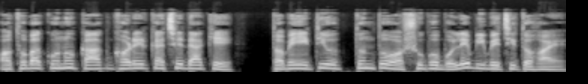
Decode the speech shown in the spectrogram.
অথবা কোনো কাক ঘরের কাছে ডাকে, তবে এটি অত্যন্ত অশুভ বলে বিবেচিত হয়।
